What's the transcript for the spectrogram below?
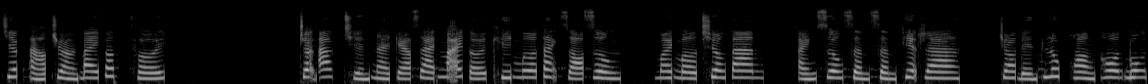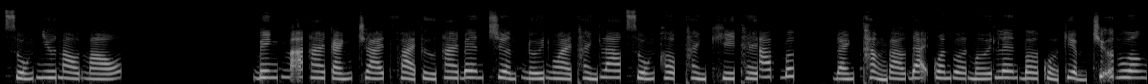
chiếc áo choàng bay phấp phới. Trận ác chiến này kéo dài mãi tới khi mưa tạnh gió rừng, mây mờ trương tan, ánh dương dần dần hiện ra, cho đến lúc hoàng hôn buông xuống như màu máu, Binh mã hai cánh trái phải từ hai bên sườn núi ngoài thành lao xuống hợp thành khí thế áp bức, đánh thẳng vào đại quân vừa mới lên bờ của kiểm chữ vương.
